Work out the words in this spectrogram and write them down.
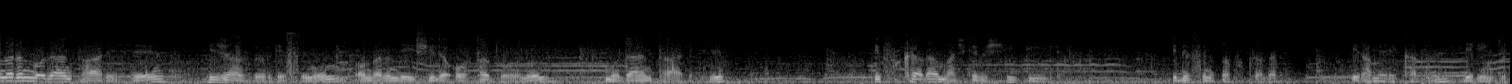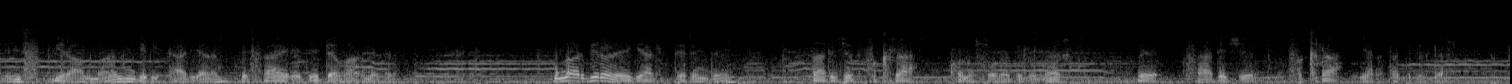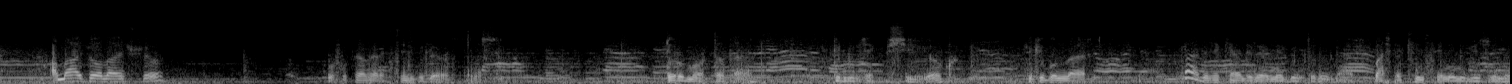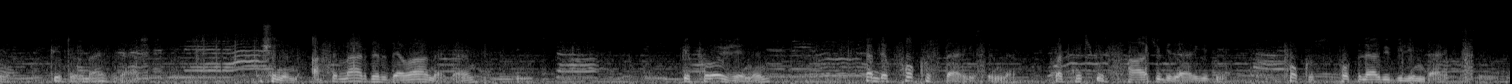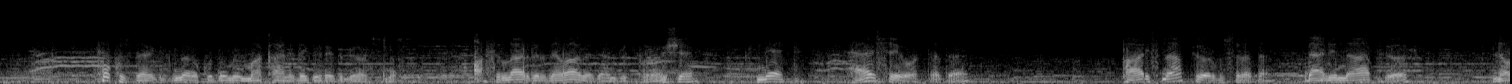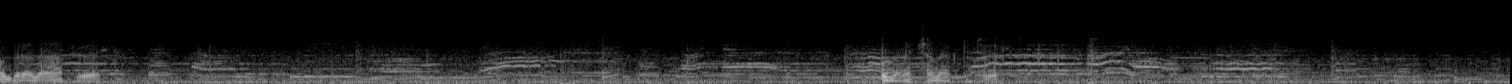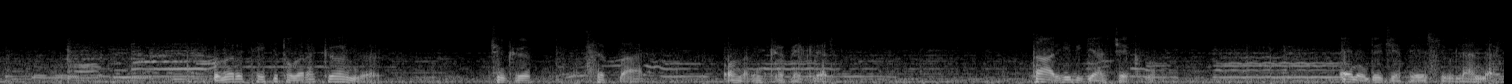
Balkanların modern tarihi, Hicaz bölgesinin, onların deyişiyle Orta Doğu'nun modern tarihi bir fıkradan başka bir şey değil. Bilirsiniz o fıkraları. Bir Amerikalı, bir İngiliz, bir Alman, bir İtalyan vesaire de devam eder. Bunlar bir araya geldiklerinde sadece fıkra konusu olabilirler ve sadece fıkra yaratabilirler. Ama acı olan şu, Bu fıkraları siz biliyorsunuz. Durum ortada. Gülünecek bir şey yok. Çünkü bunlar sadece kendilerini güldürürler. Başka kimsenin yüzünü güldürmezler. Düşünün asırlardır devam eden bir projenin hem de Focus dergisinden. Bakın hiçbir sağcı bir dergi değil. Focus, popüler bir bilim dergisi. Focus dergisinden okuduğum makalede görebiliyorsunuz. Asırlardır devam eden bir proje, net, her şey ortada. Paris ne yapıyor bu sırada? Berlin ne yapıyor? Londra ne yapıyor? Bunlara çanak tutuyor. Bunları tehdit olarak görmüyor. Çünkü Sırplar onların köpekleri. Tarihi bir gerçek bu. En önde cepheye sürülenler.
